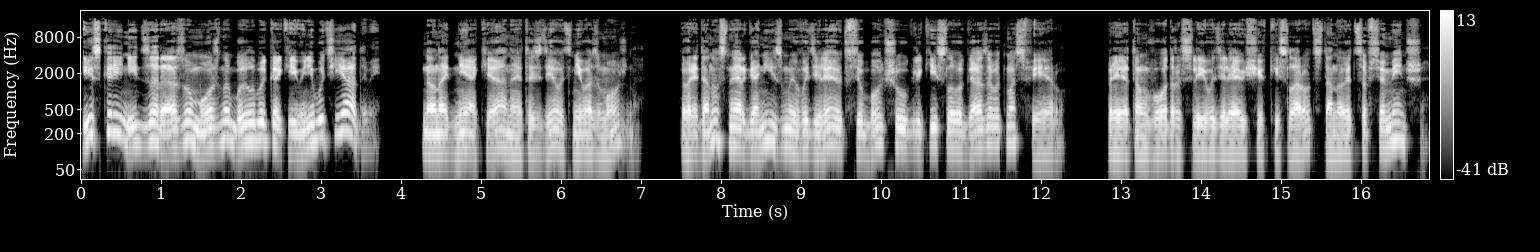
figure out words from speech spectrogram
искоренить заразу можно было бы какими-нибудь ядами. Но на дне океана это сделать невозможно. Вредоносные организмы выделяют все больше углекислого газа в атмосферу. При этом водорослей, выделяющих кислород, становится все меньше.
